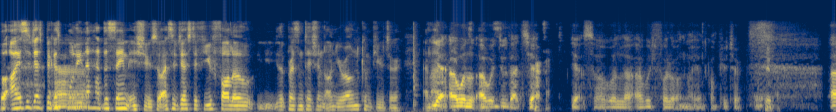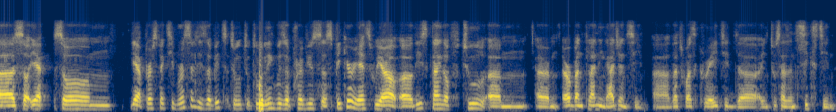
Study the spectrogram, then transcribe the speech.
well, I suggest because Uh, Paulina had the same issue, so I suggest if you follow the presentation on your own computer, and yeah, I will. I will do that. Yeah, Perfect. yeah. So I will. Uh, I will follow on my own computer. Super. Uh, so yeah, so um, yeah, Perspective Brussels is a bit to, to, to link with the previous uh, speaker. Yes, we are uh, this kind of tool um, um, urban planning agency uh, that was created uh, in 2016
